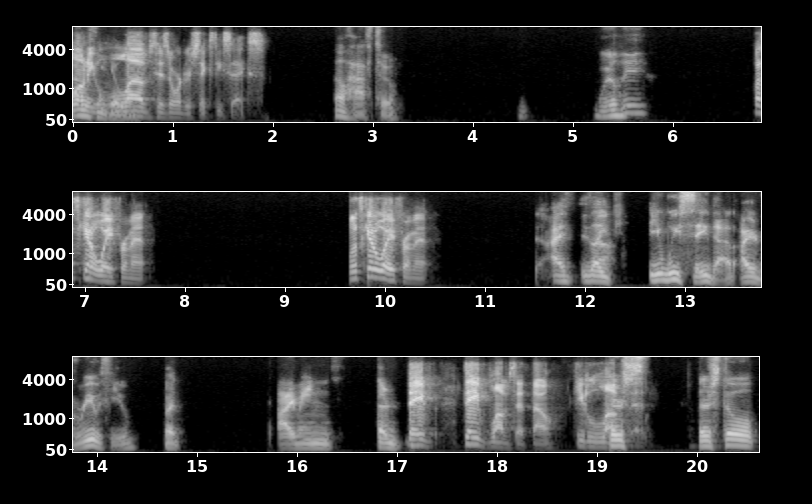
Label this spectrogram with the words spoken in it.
I don't Filoni think it will. loves his Order 66. they'll have to. Will he? Let's get away from it. Let's get away from it. I like we say that. I agree with you, but I mean, there Dave Dave loves it though. He loves there's it. there's still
